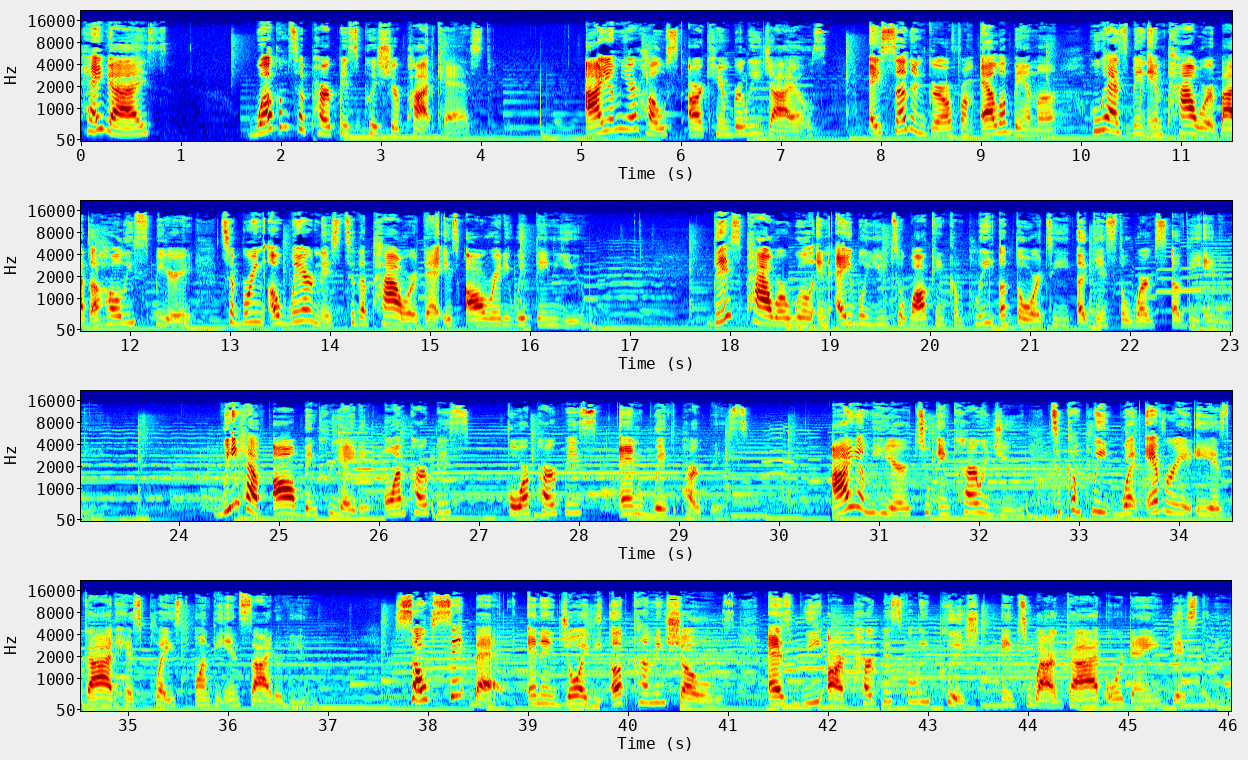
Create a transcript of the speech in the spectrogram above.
Hey guys, welcome to Purpose Pusher podcast. I am your host, R. Kimberly Giles, a Southern girl from Alabama who has been empowered by the Holy Spirit to bring awareness to the power that is already within you. This power will enable you to walk in complete authority against the works of the enemy. We have all been created on purpose, for purpose, and with purpose. I am here to encourage you to complete whatever it is God has placed on the inside of you. So sit back and enjoy the upcoming shows as we are purposefully pushed into our God ordained destinies.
